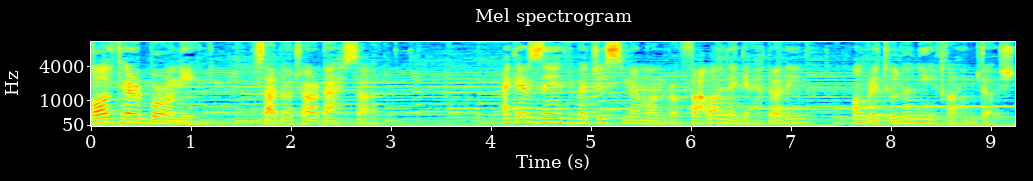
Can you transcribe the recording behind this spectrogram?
والتر برونینگ 114 سال. اگر ذهن و جسممان را فعال نگه داریم عمر طولانی خواهیم داشت.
